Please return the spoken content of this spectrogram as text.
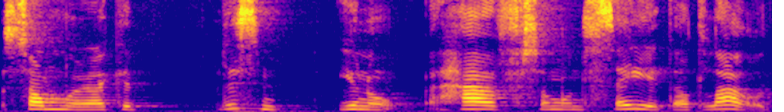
somewhere I could listen. You know, have someone say it out loud.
